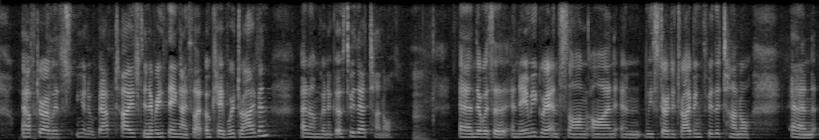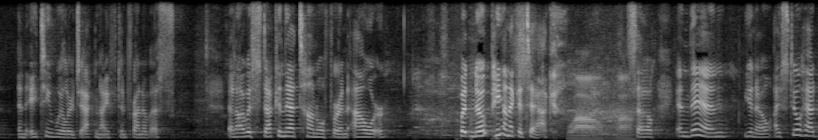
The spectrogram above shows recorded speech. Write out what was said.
after I was, you know, baptized and everything, I thought, okay, we're driving, and I'm going to go through that tunnel. Hmm. And there was a, an Amy Grant song on, and we started driving through the tunnel, and an 18 wheeler jackknifed in front of us. And I was stuck in that tunnel for an hour, but no panic attack. Wow. Wow. So, and then, you know, I still had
